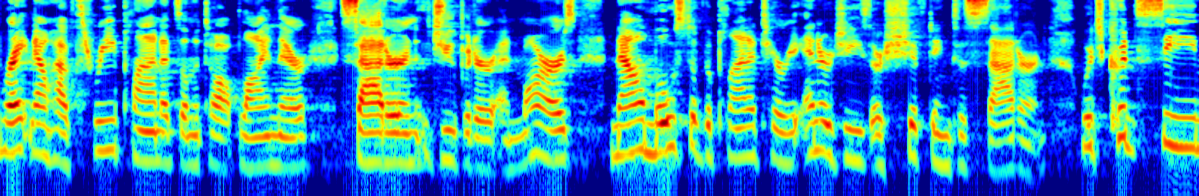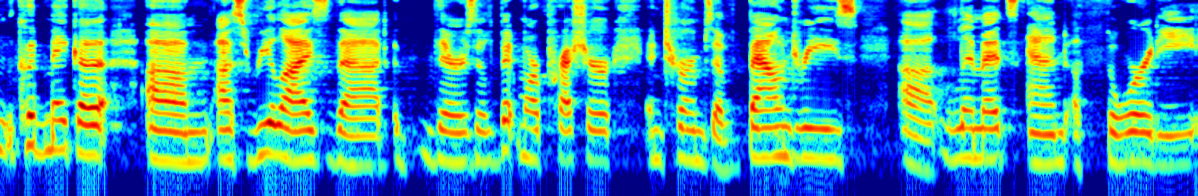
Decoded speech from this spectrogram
right now have three planets on the top line there Saturn, Jupiter, and Mars. Now, most of the planetary energies are shifting to Saturn, which could seem, could make a, um, us realize that there's a bit more pressure in terms of boundaries. Uh, limits and authority,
